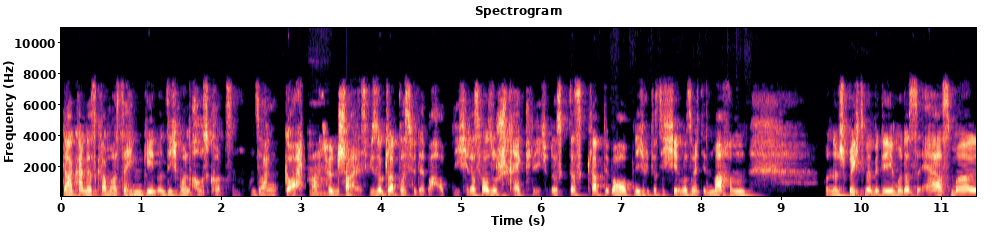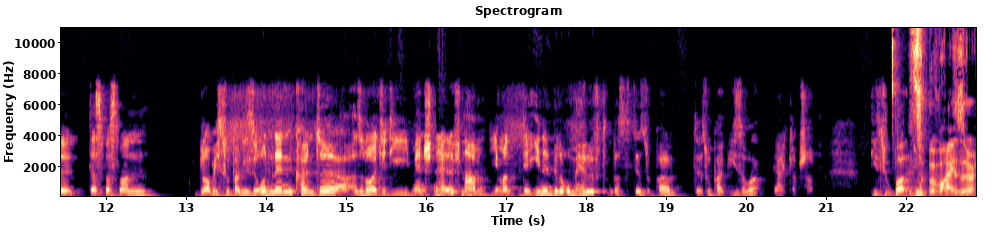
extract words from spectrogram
da kann der Scrum Master hingehen und sich mal auskotzen und sagen, Gott, was für ein Scheiß. Wieso klappt das wieder überhaupt nicht? Das war so schrecklich. Und das, das klappt überhaupt nicht. Kriegt das nicht hin. Was soll ich denn machen? Und dann spricht man mit dem. Und das ist erstmal das, was man glaube ich, Supervision nennen könnte. Also Leute, die Menschen helfen, haben jemanden, der ihnen wiederum hilft. Und das ist der, Super, der Supervisor. Ja, ich glaube schon. Die Super, Supervisor.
